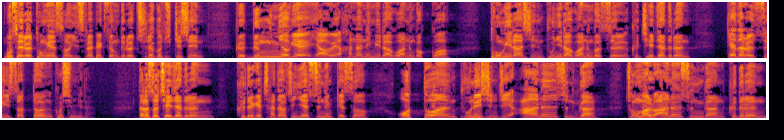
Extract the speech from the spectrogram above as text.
모세를 통해서 이스라엘 백성들을 출애굽시키신 그 능력의 야외 하나님이라고 하는 것과 동일하신 분이라고 하는 것을 그 제자들은 깨달을 수 있었던 것입니다. 따라서 제자들은 그들에게 찾아오신 예수님께서 어떠한 분이신지 아는 순간, 정말로 아는 순간 그들은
